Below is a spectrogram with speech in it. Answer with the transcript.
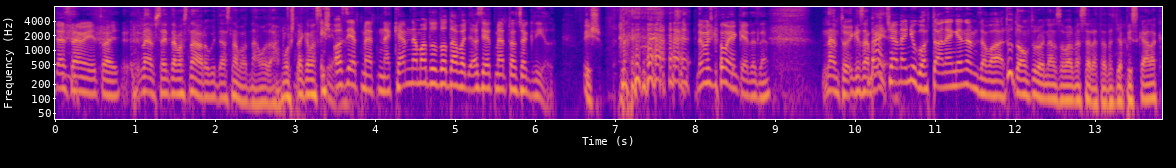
de szemét vagy. Nem, szerintem azt ne haragudj, de azt nem adnám oda. Most nekem azt És kéne. azért, mert nekem nem adod oda, vagy azért, mert az a grill? Is. de most komolyan kérdezem. Nem tudom, igazából... Bácsám, meg nyugodtan, engem nem zavar. Tudom, tudom, hogy nem zavar, mert szereted, hogyha piszkálnak.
